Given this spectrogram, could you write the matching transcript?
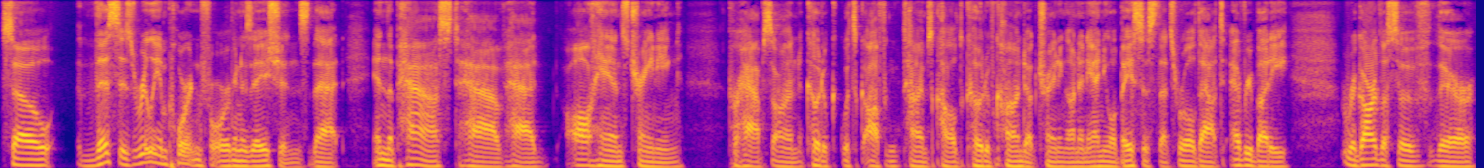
So, this is really important for organizations that in the past have had all hands training perhaps on code of what's oftentimes called code of conduct training on an annual basis that's rolled out to everybody, regardless of their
